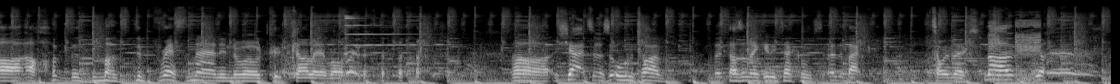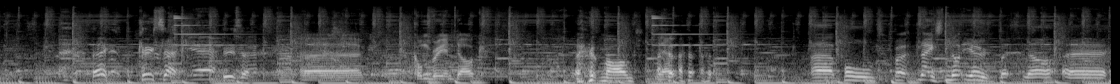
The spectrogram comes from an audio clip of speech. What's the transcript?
Oh, oh, the, the most depressed man in the world. Kyle Amor. Oh, shouts at us all the time, but doesn't make any tackles at the back. Tommy Mix. No. Hey, who's that? Yeah. Who's that? Uh, Cumbrian dog. Morgs. Yeah. Uh, bald, but no, it's not you. But no, uh,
